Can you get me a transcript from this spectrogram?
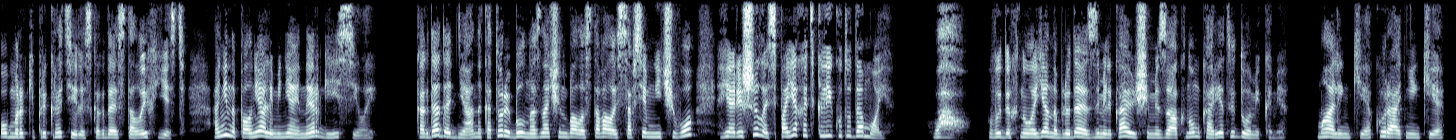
Обмороки прекратились, когда я стала их есть. Они наполняли меня энергией и силой. Когда до дня, на который был назначен бал, оставалось совсем ничего, я решилась поехать к Ликуту домой. «Вау!» – выдохнула я, наблюдая за мелькающими за окном кареты домиками. Маленькие, аккуратненькие.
